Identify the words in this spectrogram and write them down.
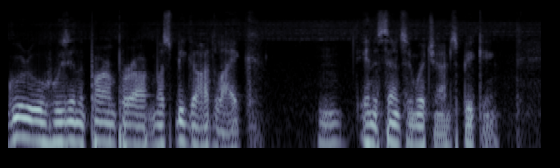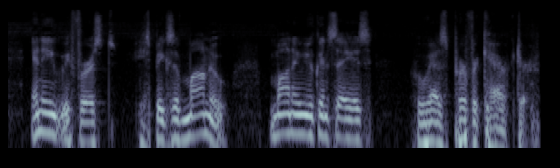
Guru who's in the Parampara must be godlike, hmm? in the sense in which I'm speaking. And he refers, to, he speaks of Manu. Manu, you can say, is who has perfect character.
